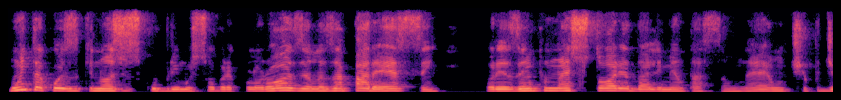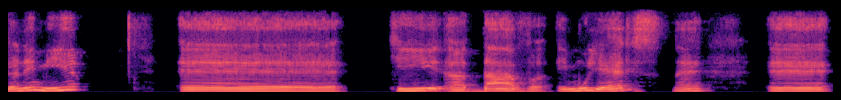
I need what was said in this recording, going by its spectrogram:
muita coisa que nós descobrimos sobre a clorose, elas aparecem, por exemplo, na história da alimentação. Né? É um tipo de anemia é, que uh, dava em mulheres, né? É,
